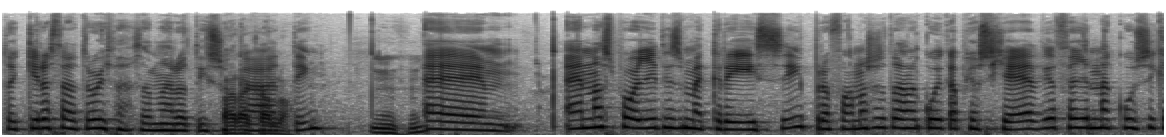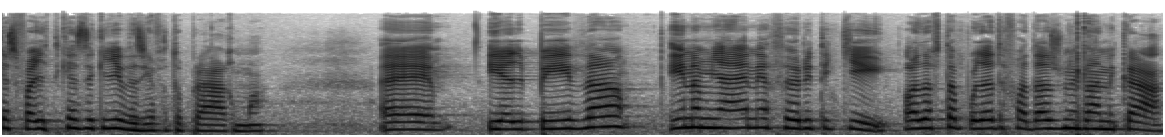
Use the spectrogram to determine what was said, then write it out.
Το κύριο Στρατούρη θα ήθελα να ρωτήσω Παρακαλώ. κάτι. Ε, Ένας πολίτης με κρίση, προφανώς όταν ακούει κάποιο σχέδιο, θέλει να ακούσει και ασφαλιστικές δικλείδες για αυτό το πράγμα. Ε, η ελπίδα είναι μια έννοια θεωρητική. Όλα αυτά που λέτε φαντάζουν ιδανικά.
